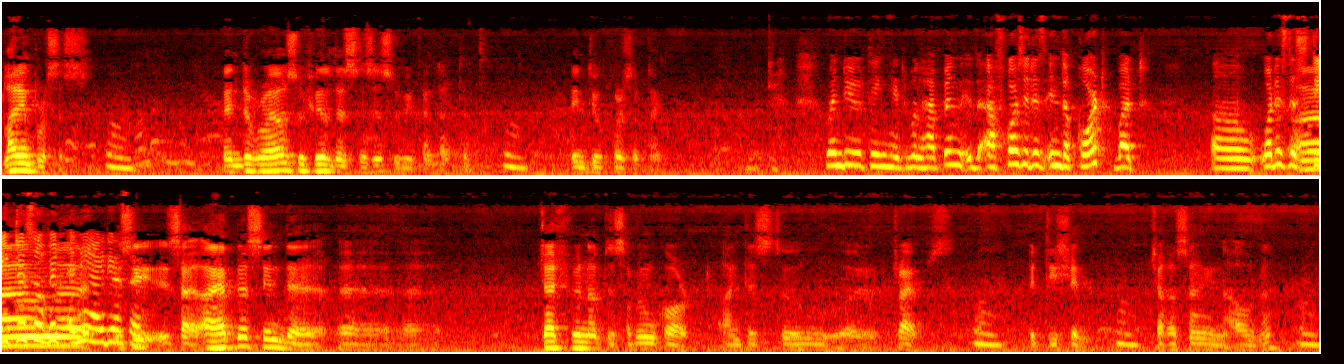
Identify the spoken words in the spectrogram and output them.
planning process. Mm. And the royals who feel the census will be conducted mm. in due course of time. Okay. When do you think it will happen? Of course, it is in the court, but uh, what is the status um, of it? Any uh, idea, see, sir? I have not seen the uh, uh, judgment of the Supreme Court on these two uh, tribes mm. petition, mm. Chakhesang and Auna. Mm.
